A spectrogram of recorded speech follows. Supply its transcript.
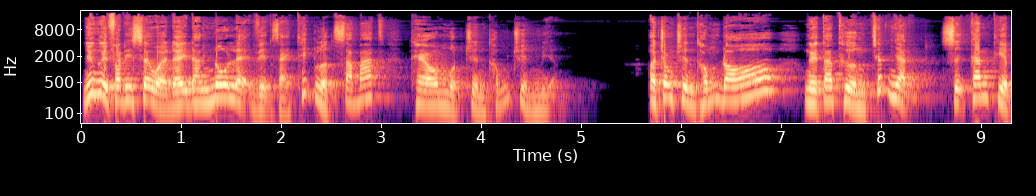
những người Pharisêu ở đây đang nô lệ việc giải thích luật Sa-bát theo một truyền thống truyền miệng. Ở trong truyền thống đó, người ta thường chấp nhận sự can thiệp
